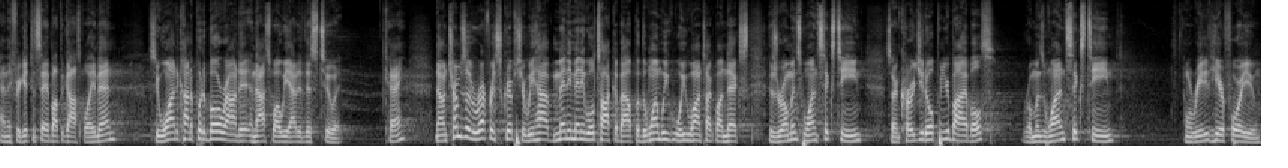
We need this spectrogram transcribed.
and they forget to say about the gospel. Amen. So we wanted to kind of put a bow around it, and that's why we added this to it. Okay? Now, in terms of reference scripture, we have many, many we'll talk about, but the one we, we want to talk about next is Romans 1.16. So I encourage you to open your Bibles. Romans 1.16. We'll read it here for you.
